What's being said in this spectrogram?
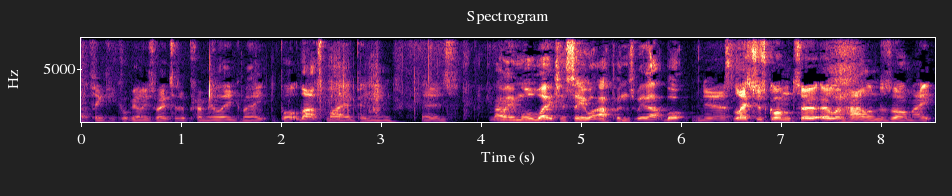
I think he could be on his way to the Premier League, mate. But that's my opinion. Is I mean, we'll wait to see what happens with that. But yeah. Let's just go on to Erling Haaland as well, mate.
